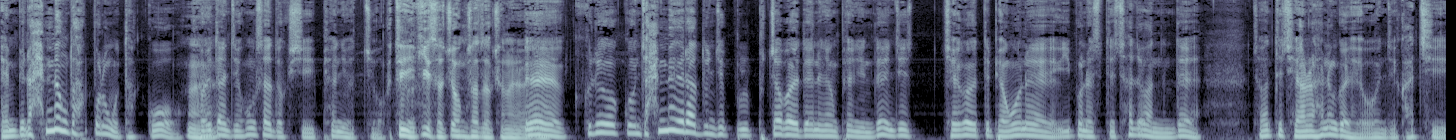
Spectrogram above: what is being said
MB는 한 명도 확보를 못했고 네. 거의 다 이제 홍사덕 씨 편이었죠. 그때 인기 있었죠 홍사덕 전화요. 네. 그래갖고 이제 한 명이라도 이제 붙잡아야 되는 형편인데 이제 제가 그때 병원에 입원했을 때 찾아왔는데 저한테 제안을 하는 거예요. 이제 같이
